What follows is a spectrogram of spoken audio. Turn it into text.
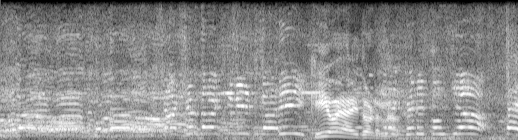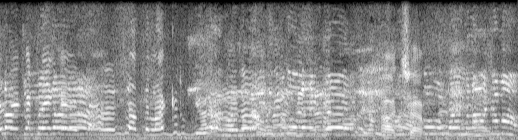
ਮੁਰਦਾਬਾਦ ਮੁਰਦਾਬਾਦ ਪ੍ਰਸ਼ਾਸਨ ਦਾ ਇੱਕ ਵੀ ਅਧਿਕਾਰੀ ਕੀ ਹੋਇਆ ਜੀ ਤੁਹਾਡੇ ਨਾਲ? ਨਹੀਂ ਪਹੁੰਚਿਆ? ਜਿਹੜਾ ਜ਼ਿੰਮੇਦਾਰ ਹੈ 7 ਲੱਖ ਰੁਪਇਆ ਤੋਂ ਲੈ ਕੇ ਅੱਛਾ। ਮੁਲਾਜ਼ਮ ਆ।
